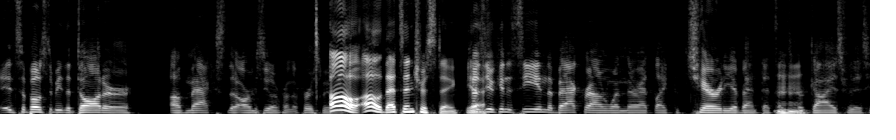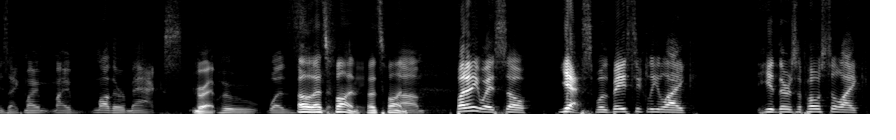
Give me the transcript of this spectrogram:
it's supposed to be the daughter of Max, the arms dealer from the first movie. oh oh that's interesting because yeah you can see in the background when they're at like the charity event that's like Mhm. for guys for this. He's like my my mother Max, right who was Oh, that's fun. movie. That's fun. Um, but anyway, so yes, was basically like he they're supposed to like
